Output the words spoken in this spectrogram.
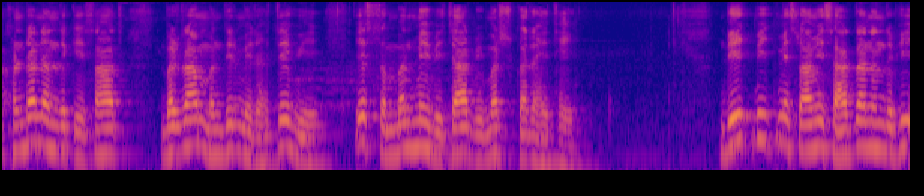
अखंडानंद के साथ बलराम मंदिर में रहते हुए इस संबंध में विचार विमर्श कर रहे थे। बीच बीच में स्वामी शारदानंद भी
